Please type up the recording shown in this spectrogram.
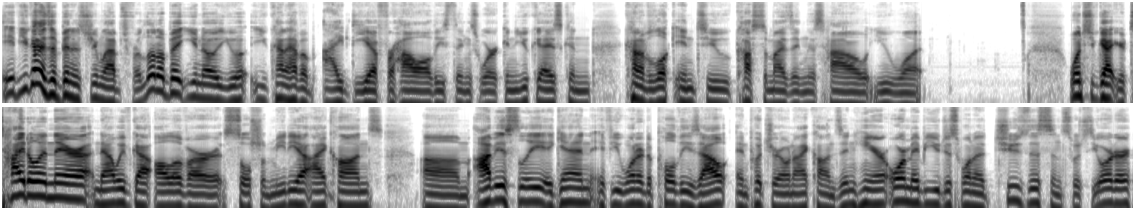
if you guys have been in Streamlabs for a little bit, you know you you kind of have an idea for how all these things work, and you guys can kind of look into customizing this how you want. Once you've got your title in there, now we've got all of our social media icons. Um, obviously, again, if you wanted to pull these out and put your own icons in here, or maybe you just want to choose this and switch the order,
